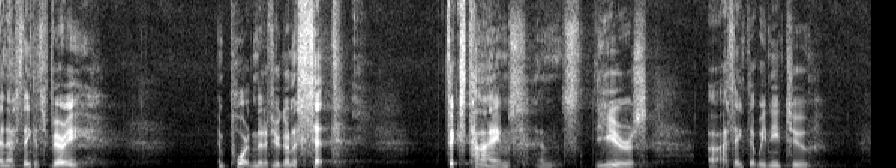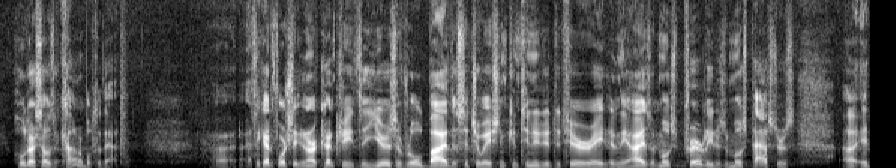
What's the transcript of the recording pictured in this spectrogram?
and I think it's very important that if you're going to set fixed times and years, uh, I think that we need to hold ourselves accountable to that. Uh, I think, unfortunately, in our country, the years have rolled by, the situation continued to deteriorate, and in the eyes of most prayer leaders and most pastors, uh, it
